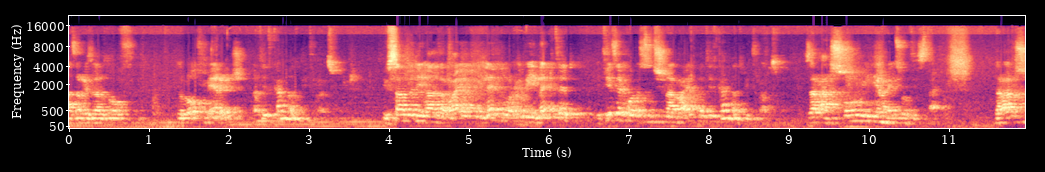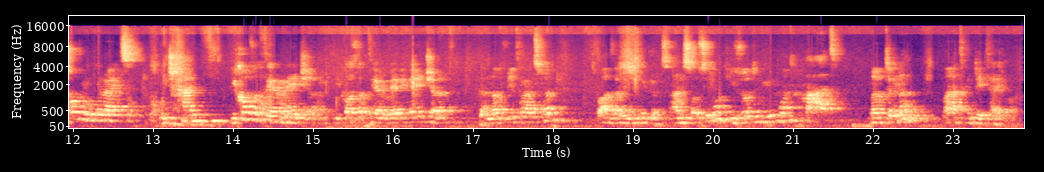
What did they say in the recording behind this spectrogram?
as a result of the law of marriage, but it cannot be transferred. If somebody has a right to elect or to be elected, it is a constitutional right, but it cannot be transferred. There are so many rights of this type. There are so many rights which can, because of their nature, because of their very nature, cannot be transferred to other individuals. And so, Simon, you to me one heart መብትና ማዕት ግዴታ ይኖራል።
